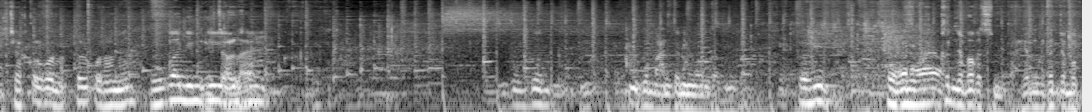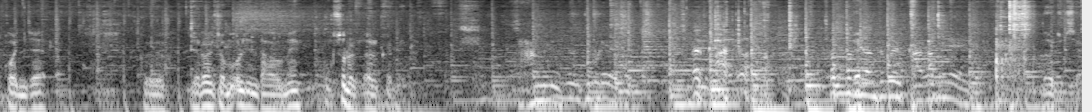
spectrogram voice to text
이차 끌고 끌고 나면 오관님이 잘라요? 이거 이거 이거 만드는 건가 본데. 여기 보고 나와요 건져 먹었습니다. 해물 건져 먹고 이제 그 열을 좀 올린 다음에 국수를 넣을 겁니다. 장인 연습을 해야 돼 천명 연습을 가감히 해야 돼 넣어주세요.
